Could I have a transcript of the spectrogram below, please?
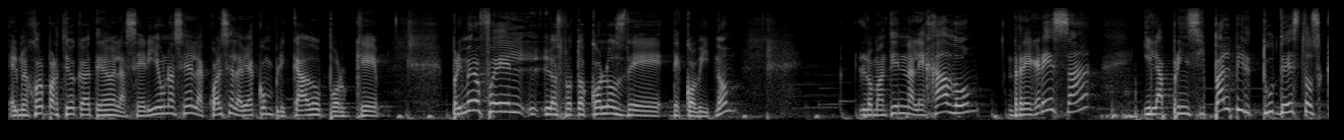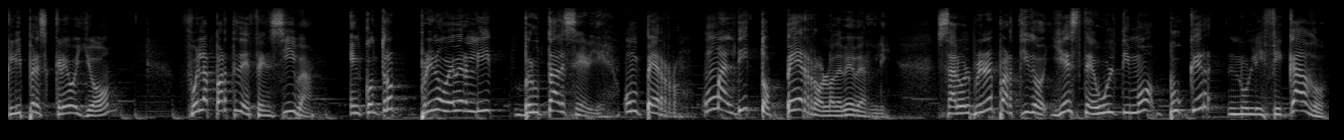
el mejor partido que había tenido en la serie, una serie en la cual se le había complicado porque primero fue los protocolos de, de COVID, ¿no? Lo mantienen alejado, regresa y la principal virtud de estos Clippers, creo yo, fue la parte defensiva. Encontró Primo Beverly brutal serie, un perro, un maldito perro lo de Beverly. Salvo el primer partido y este último, Booker nulificado.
